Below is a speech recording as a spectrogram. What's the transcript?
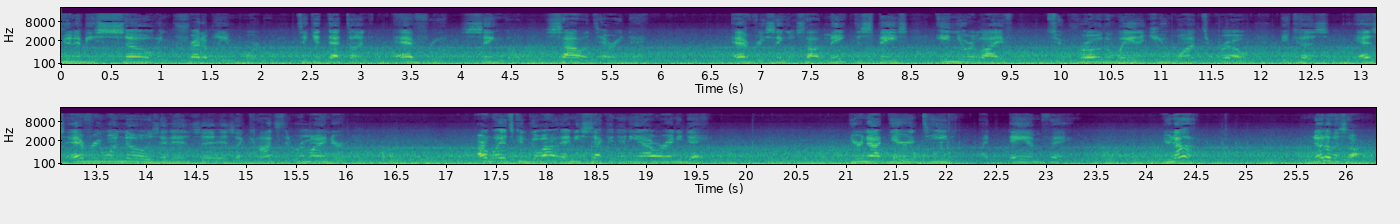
going to be so incredibly important to get that done every single solitary day. Every single solid. Make the space in your life to grow the way that you want to grow. Because as everyone knows and is a, is a constant reminder our lights could go out any second any hour any day. You're not guaranteed a damn thing. You're not. None of us are.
